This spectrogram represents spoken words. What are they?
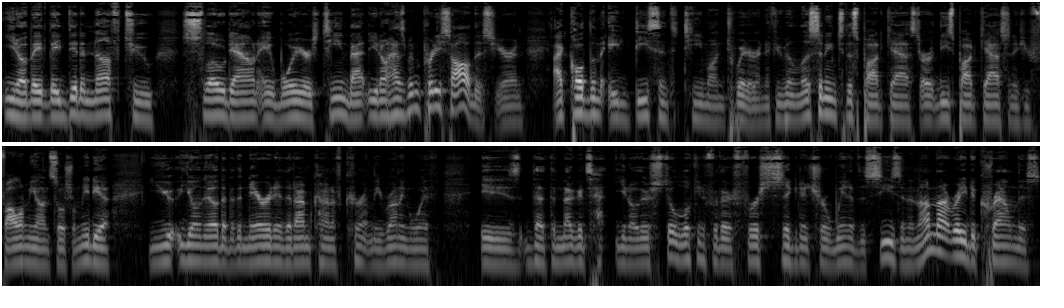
you know, they, they did enough to slow down a Warriors team that, you know, has been pretty solid this year. And I called them a decent team on Twitter. And if you've been listening to this podcast or these podcasts, and if you follow me on social media, you, you'll know that the narrative that I'm kind of currently running with is that the Nuggets, you know, they're still looking for their first signature win of the season. And I'm not ready to crown this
